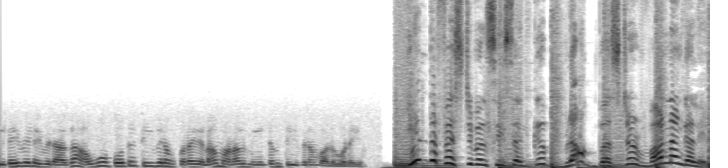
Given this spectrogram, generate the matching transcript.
இடைவேளை விடாத. அவ்வப்போது தீவிரம் குறையலாம். ஆனால் மீண்டும் தீவிரம் வலுவடையும். இந்த ஃபெஸ்டிவல் சீசனுக்கு பிளாக் பஸ்டர் வண்ணங்களில்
